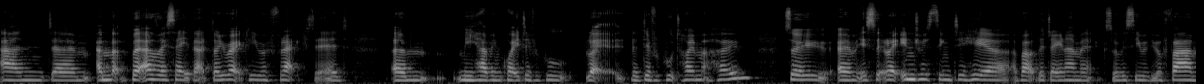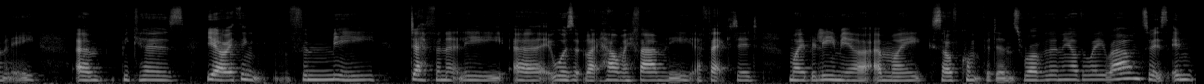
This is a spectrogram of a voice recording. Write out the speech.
and um and that, but as I say that directly reflected um, me having quite a difficult like a difficult time at home. So um, it's like interesting to hear about the dynamics, obviously with your family, um, because yeah, I think for me definitely uh, it was like how my family affected my bulimia and my self confidence rather than the other way around. So it's in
